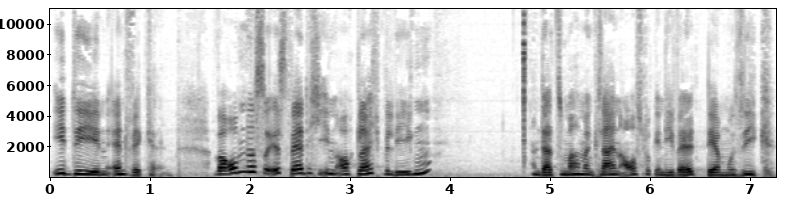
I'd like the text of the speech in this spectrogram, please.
Ideen entwickeln. Warum das so ist, werde ich Ihnen auch gleich belegen. Und dazu machen wir einen kleinen Ausflug in die Welt der Musik.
